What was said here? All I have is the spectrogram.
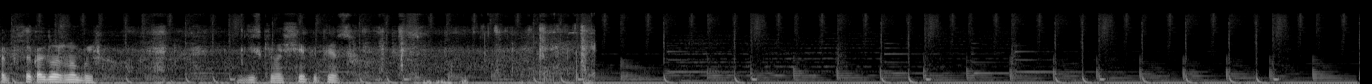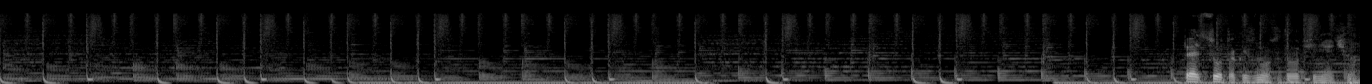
как все как должно быть. Диски вообще пипец. Пять соток износ, это вообще ни о чем.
